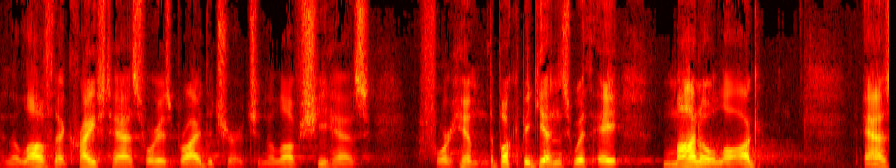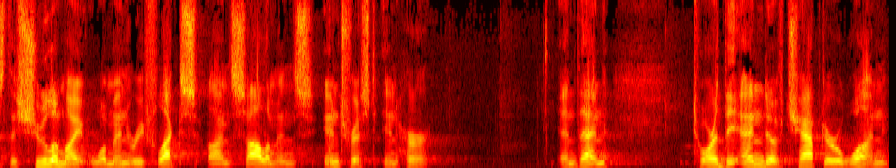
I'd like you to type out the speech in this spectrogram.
and the love that Christ has for his bride, the church, and the love she has for him. The book begins with a monologue as the Shulamite woman reflects on Solomon's interest in her. And then, toward the end of chapter 1,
